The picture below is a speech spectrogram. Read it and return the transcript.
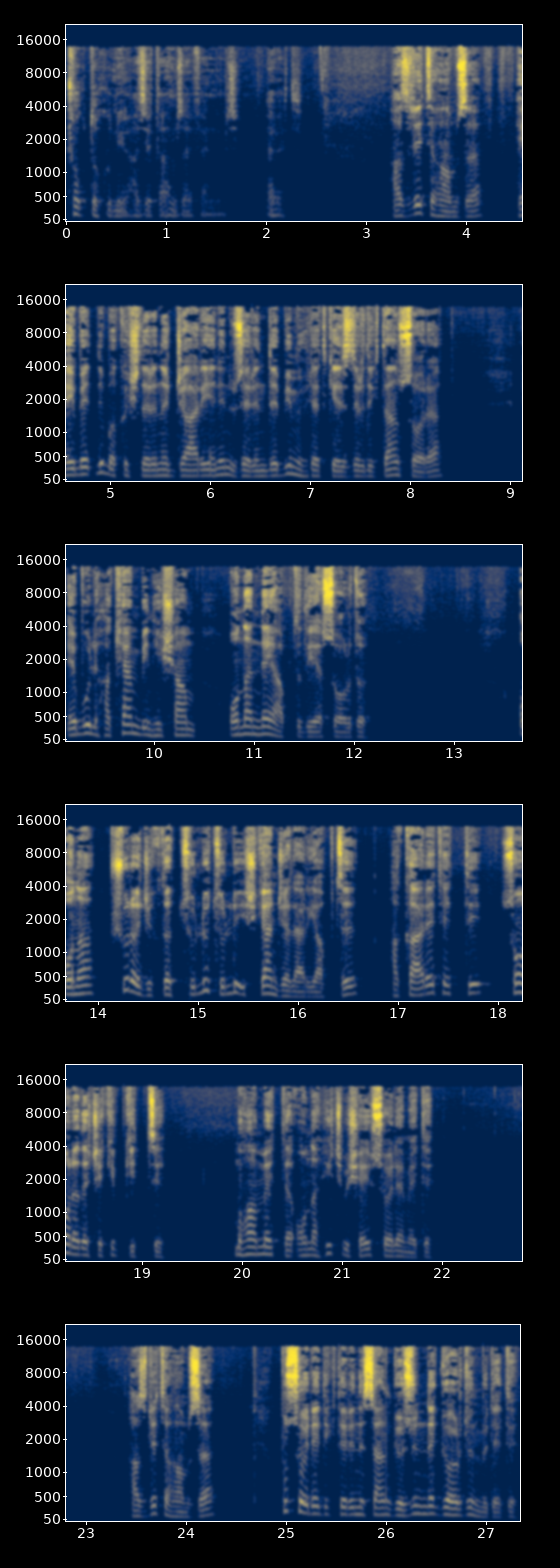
çok dokunuyor Hazreti Hamza Efendimiz'e. Evet. Hazreti Hamza heybetli bakışlarını cariyenin üzerinde bir mühlet gezdirdikten sonra Ebul Hakem bin Hişam ona ne yaptı diye sordu. Ona şuracıkta türlü türlü işkenceler yaptı, hakaret etti, sonra da çekip gitti. Muhammed de ona hiçbir şey söylemedi. Hazreti Hamza, bu söylediklerini sen gözünde gördün mü dedi.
